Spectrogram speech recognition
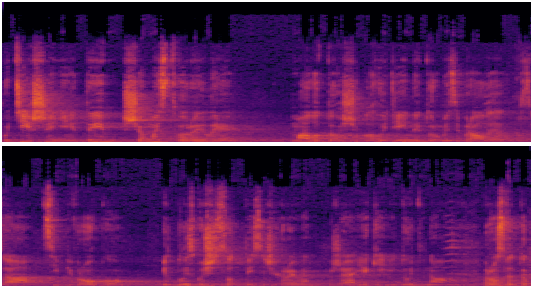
потішені тим, що ми створили мало того, що благодійний тур ми зібрали за ці півроку близько 600 тисяч гривень, вже які йдуть на розвиток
